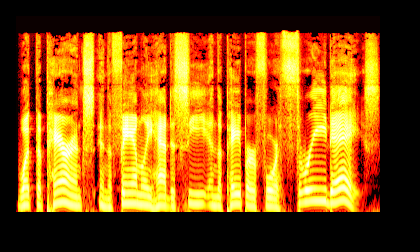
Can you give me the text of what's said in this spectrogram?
what the parents and the family had to see in the paper for three days.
